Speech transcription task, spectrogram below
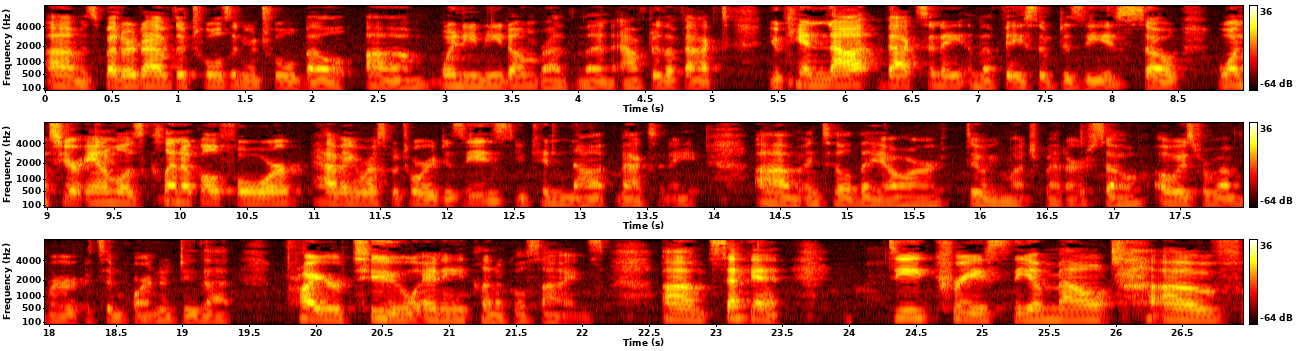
Um, it's better to have the tools in your tool belt um, when you need them rather than after the fact. You cannot vaccinate in the face of disease. So, once your animal is clinical for having a respiratory disease, you cannot vaccinate um, until they are doing much better. So always remember it's important to do that prior to any clinical signs. Um, second, decrease the amount of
